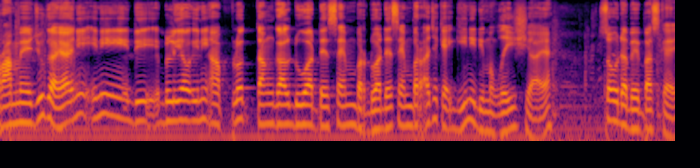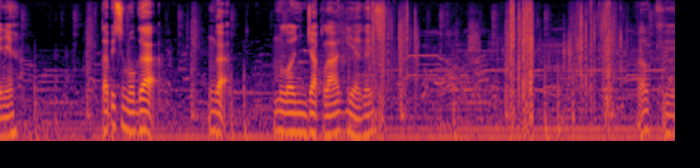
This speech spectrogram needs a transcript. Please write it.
Rame juga ya. Ini ini di beliau ini upload tanggal 2 Desember. 2 Desember aja kayak gini di Malaysia ya. So udah bebas kayaknya. Tapi semoga nggak melonjak lagi ya, guys. Oke.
